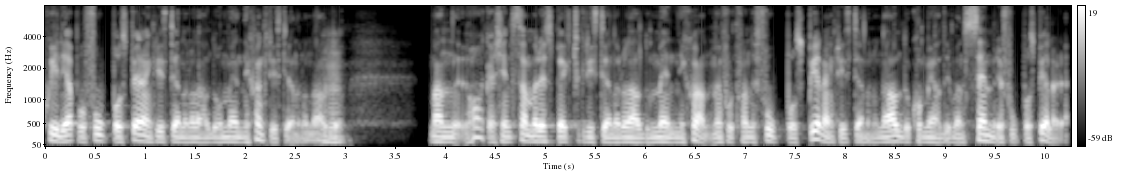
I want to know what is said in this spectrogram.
skilja på fotbollsspelaren Cristiano Ronaldo och människan Cristiano Ronaldo. Mm. Man har kanske inte samma respekt för Cristiano Ronaldo människan, men fortfarande fotbollsspelaren Cristiano Ronaldo kommer ju aldrig vara en sämre fotbollsspelare.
